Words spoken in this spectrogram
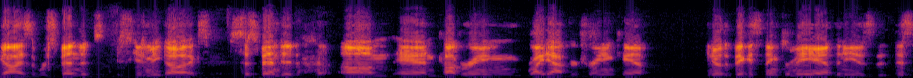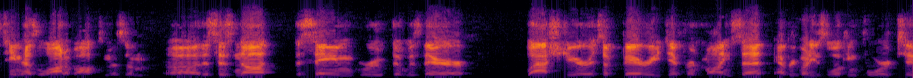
guys that were suspended, excuse me, uh, suspended, um, and covering right after training camp. You know, the biggest thing for me, Anthony, is that this team has a lot of optimism. Uh, this is not the same group that was there last year. It's a very different mindset. Everybody's looking forward to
